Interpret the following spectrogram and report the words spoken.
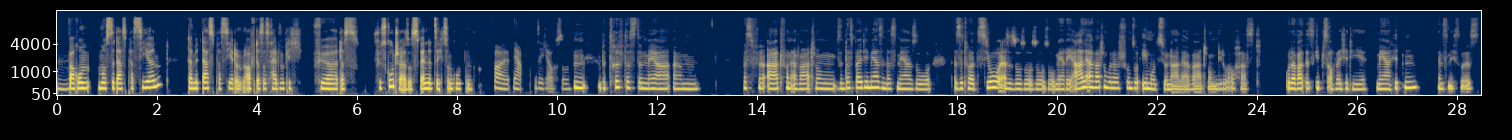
Mhm. warum musste das passieren, damit das passiert. Und oft ist es halt wirklich für das, fürs Gute. Also es wendet sich zum Guten. Voll, ja, sehe ich auch so. Hm, Betrifft das denn mehr, ähm, was für Art von Erwartungen sind das bei dir mehr? Sind das mehr so Situation, also so, so, so, so mehr reale Erwartungen oder schon so emotionale Erwartungen, die du auch hast? Oder was, es gibt es auch welche, die mehr hitten, wenn es nicht so ist?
